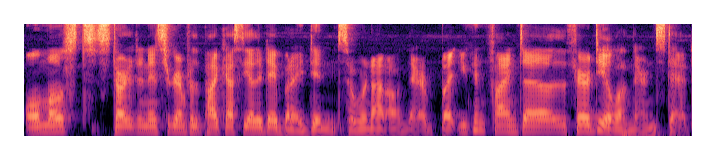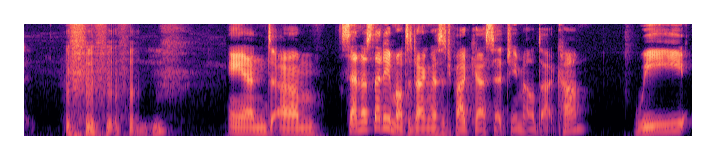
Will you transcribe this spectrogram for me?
Almost started an Instagram for the podcast the other day, but I didn't, so we're not on there. But you can find a fair deal on there instead. and um, send us that email to dyingmessagepodcast at gmail.com. We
